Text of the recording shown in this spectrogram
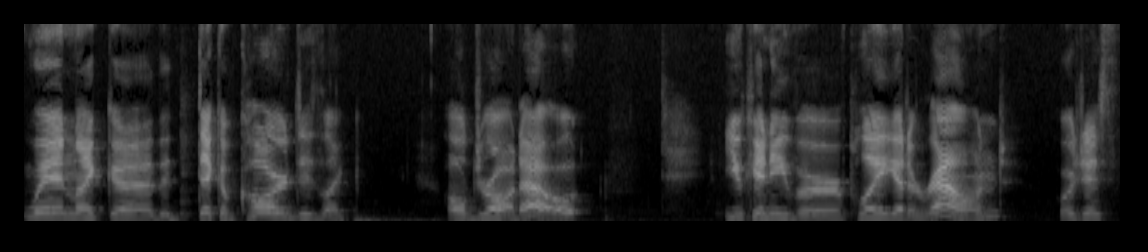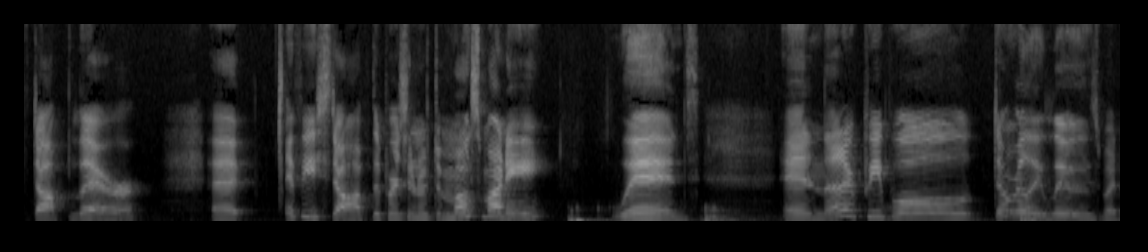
when like uh, the deck of cards is like all drawn out, you can either play it around or just stop there. Uh, if you stop, the person with the most money wins. And the other people don't really lose, but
